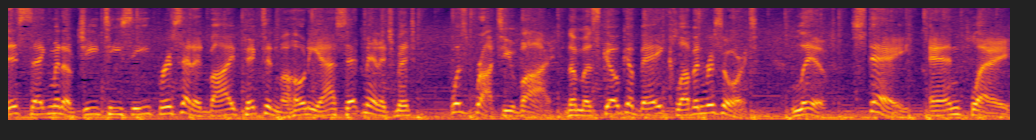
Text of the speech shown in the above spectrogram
This segment of GTC, presented by Picton Mahoney Asset Management, was brought to you by the Muskoka Bay Club and Resort. Live, stay, and play.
